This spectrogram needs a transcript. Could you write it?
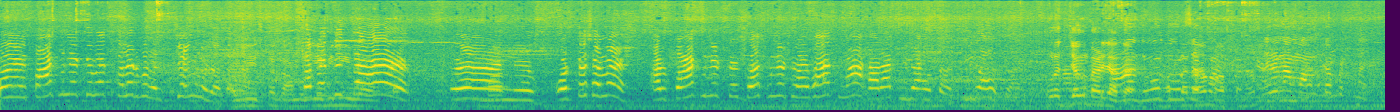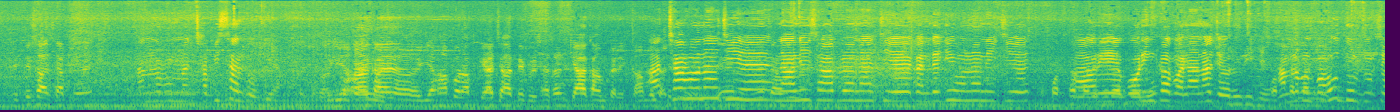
ओए पाँच मिनट के बाद कलर बदल चेंज हो जाता है। ये इसका काम ये भी नहीं है। उठते समय और पाँच मिनट के दस मिनट के बाद ना हरा पीला होता है पीला होता है। पूरा जंग बैठ जाता हाँ। है दूर दूर से? मेरा नाम ममता पटनायक। कितने साल से आपके हैं? हम लोग छब्बीस साल हो गया। तो यहाँ का यहाँ पर आप क्या चाहते हैं? प्रशासन क्या काम करे? काम अच्छा होना चाहिए नाली साफ़ रहना चाहिए गंदगी होना नहीं चाहिए और ये बोरिंग का बनाना ज़रूरी है। हम लोग बहुत दूर दूर से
